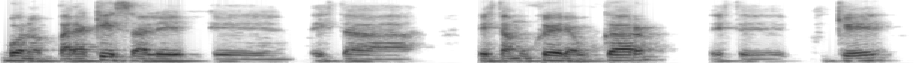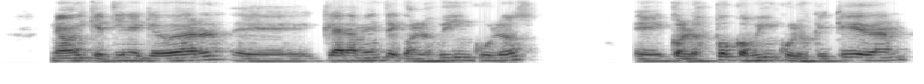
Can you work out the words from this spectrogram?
bueno, ¿para qué sale eh, esta, esta, mujer a buscar? Este, ¿Qué? ¿no? Y que tiene que ver eh, claramente con los vínculos, con los pocos vínculos que quedan,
